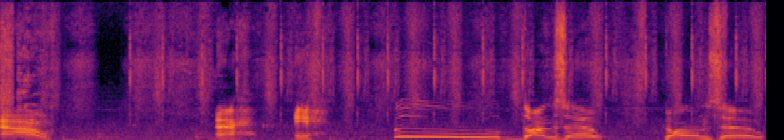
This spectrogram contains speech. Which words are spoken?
Ow. Ah, eh. Ooh, Donzo. Gonzo.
